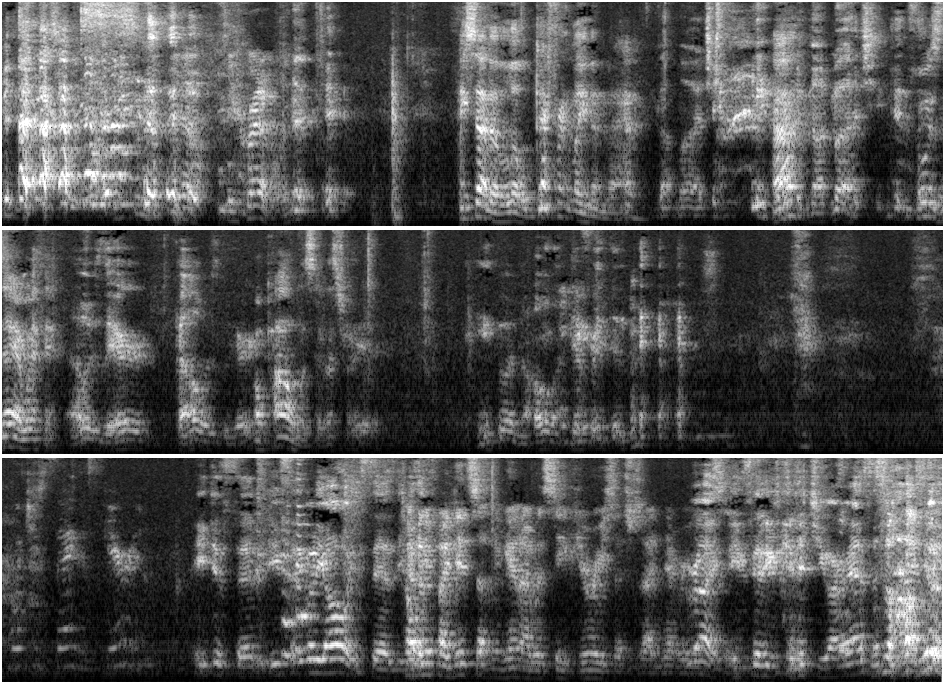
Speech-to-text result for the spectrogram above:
that. no, it's incredible, isn't it? He said it a little differently than that. Not much. Huh? Not much. He didn't Who was there with him? I was there. Powell was there. Oh, Paul was there. That's right. He wasn't a whole lot different than that. What'd you say that scared him? He just said he said what he always says. He Told me does- if I did something again, I would see fury such as I'd never yet right. seen. He said he was gonna chew our asses I off. knew.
